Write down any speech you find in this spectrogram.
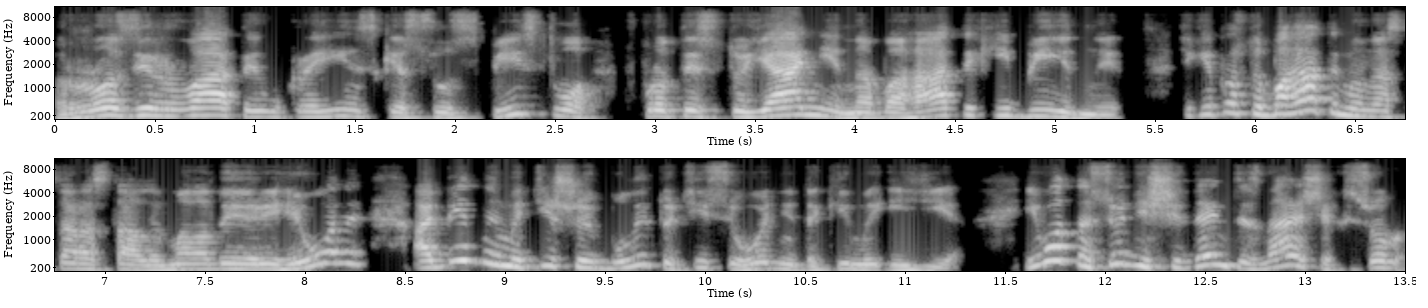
розірвати українське суспільство в протистоянні на багатих і бідних. Тільки просто багатими в нас зараз стали молоді регіони, а бідними ті, що й були, то ті сьогодні такими і є. І от на сьогоднішній день ти знаєш, якщо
